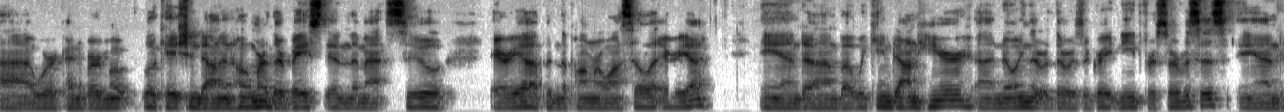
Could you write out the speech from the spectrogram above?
uh, we're kind of a remote location down in Homer. They're based in the Matsu area, up in the Palmer Wasilla area. And um, but we came down here uh, knowing that there was a great need for services, and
